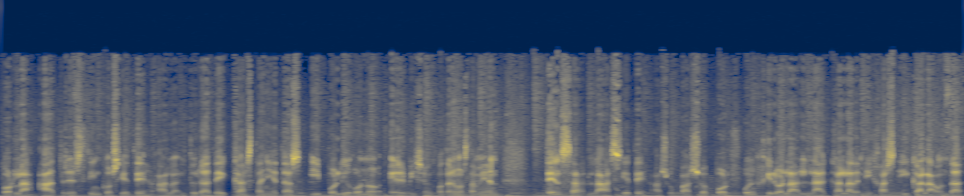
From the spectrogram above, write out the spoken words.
por la A357 a la altura de Castañetas y Polígono El Encontraremos también tensa la A7 a su paso por Fuengirola, la Cala de Mijas y Calahonda,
